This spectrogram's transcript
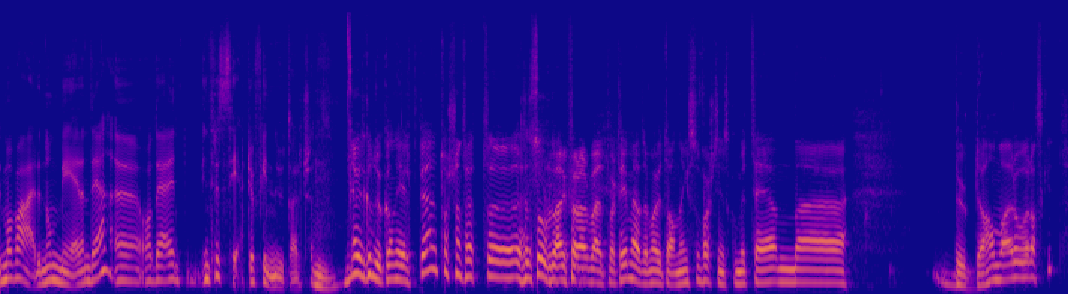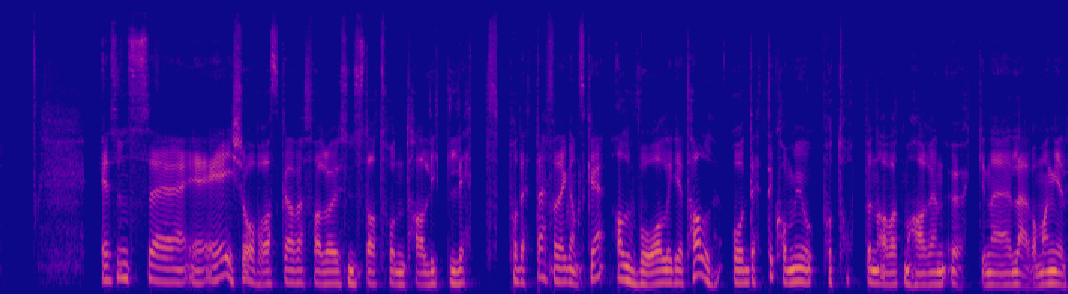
det må være noe mer enn det. Og det er interessert i å finne ut av. Mm. Jeg vet ikke om du kan hjelpe, Torstein Tvedt Solberg fra Arbeiderpartiet, medlem av utdannings- og forskningskomiteen. Burde han være overrasket? Jeg, synes, eh, jeg er ikke overraska, og jeg syns statsråden tar litt lett på dette. For det er ganske alvorlige tall. Og dette kommer jo på toppen av at vi har en økende lærermangel.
